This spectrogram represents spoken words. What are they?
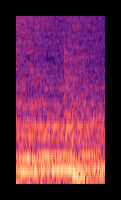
Senhor.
